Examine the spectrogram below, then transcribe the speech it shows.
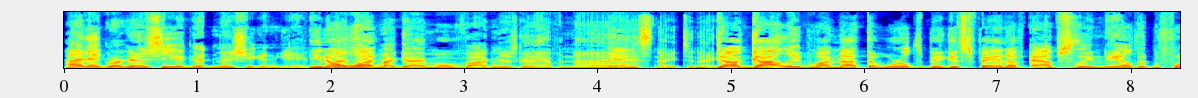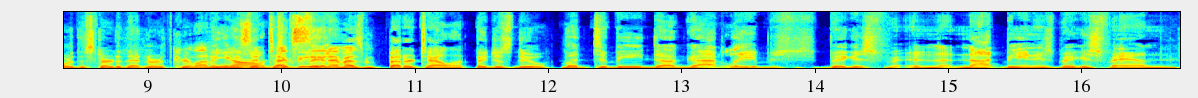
I think we're going to see a good Michigan game. You know I what? think my guy Mo Wagner is going to have a nice night tonight. Doug Gottlieb, who I'm not the world's biggest fan of, absolutely nailed it before the start of that North Carolina You game. know, he said Texas be- A&M has better talent. They just do. But to be Doug Gottlieb's biggest and not being his biggest fan,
